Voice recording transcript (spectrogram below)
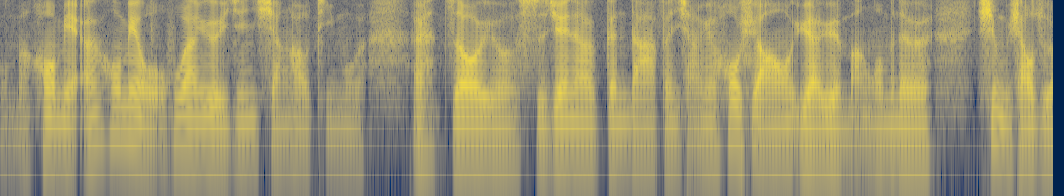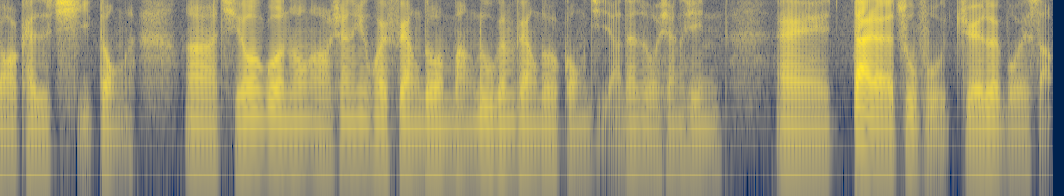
我们后面，哎，后面我忽然又已经想好题目了，哎，之后有时间要跟大家分享，因为后续好像越来越忙，我们的幸福小组要开始启动了。那启动的过程中啊，相信会非常多的忙碌跟非常多的攻击啊，但是我相信，哎，带来的祝福绝对不会少，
